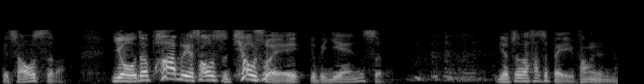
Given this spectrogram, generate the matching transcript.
被烧死了，有的怕被烧死跳水又被淹死了。你要知道他是北方人呢，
